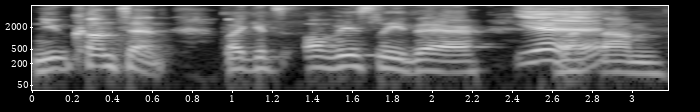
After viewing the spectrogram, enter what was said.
new content like it's obviously there Yeah. but, um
